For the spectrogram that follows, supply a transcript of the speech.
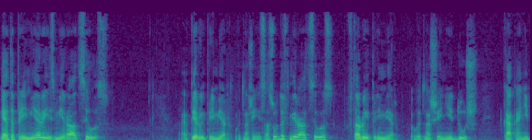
это примеры из мира Ацилус. Первый пример в отношении сосудов мира Ацилус, второй пример в отношении душ, как они,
